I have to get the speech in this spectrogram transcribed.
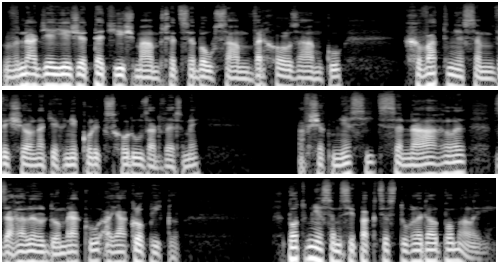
V naději, že teď již mám před sebou sám vrchol zámku, chvatně jsem vyšel na těch několik schodů za dveřmi, avšak měsíc se náhle zahalil do mraku a já klopítl. Pod mě jsem si pak cestu hledal pomaleji.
